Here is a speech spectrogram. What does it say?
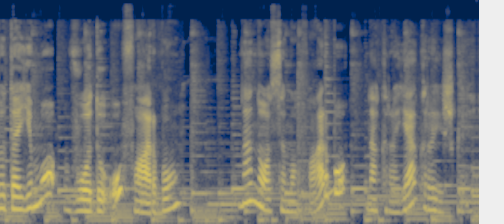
Додаємо воду у фарбу, наносимо фарбу на края кришки.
